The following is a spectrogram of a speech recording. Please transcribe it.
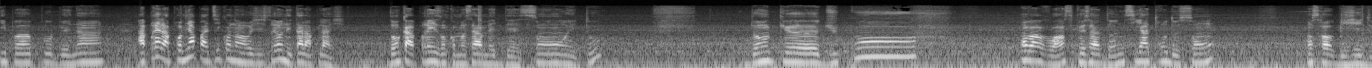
hip-hop au Bénin. Après la première partie qu'on a enregistrée, on était à la plage. Donc après, ils ont commencé à mettre des sons et tout. Donc, euh, du coup, on va voir ce que ça donne. S'il y a trop de sons, on sera obligé de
